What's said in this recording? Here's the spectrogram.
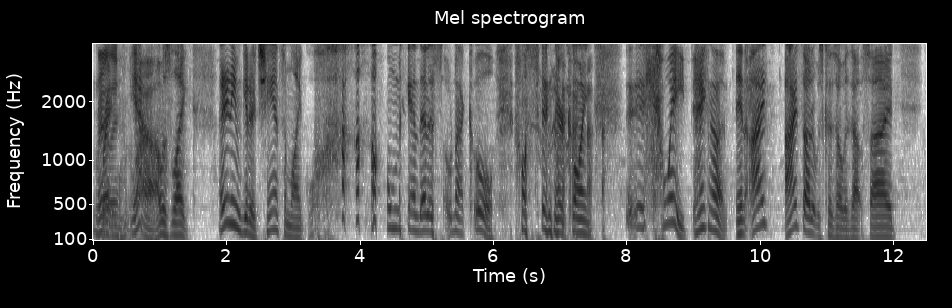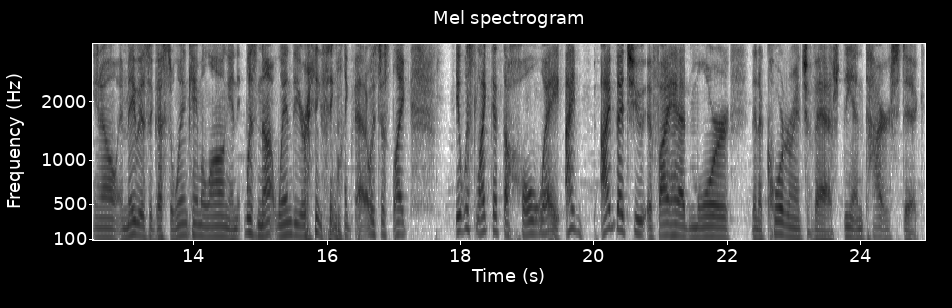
Really? Yeah, I was like, I didn't even get a chance. I'm like, wow, man, that is so not cool. I was sitting there going, "Eh, wait, hang on. And I, I thought it was because I was outside, you know, and maybe as a gust of wind came along and it was not windy or anything like that. I was just like, it was like that the whole way. I, I bet you if I had more than a quarter inch of ash, the entire stick,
